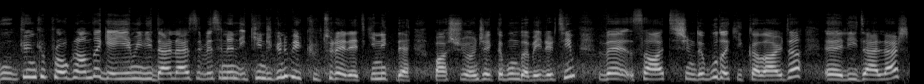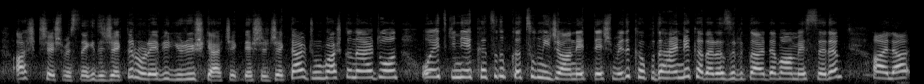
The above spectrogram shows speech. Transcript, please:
bugünkü programda G20 Liderler Zirvesi'nin ikinci günü bir kültürel etkinlikle başlıyor. Öncelikle bunu da belirteyim ve saat şimdi bu dakikalarda e, liderler Aşk Çeşmesi'ne gidecekler. Oraya bir yürüyüş gerçekleştirecekler. Cumhurbaşkanı Erdoğan o etkinliğe katılıp katılmayacağı netleşmedi. Kapıda her ne kadar hazırlıklar devam etse de hala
